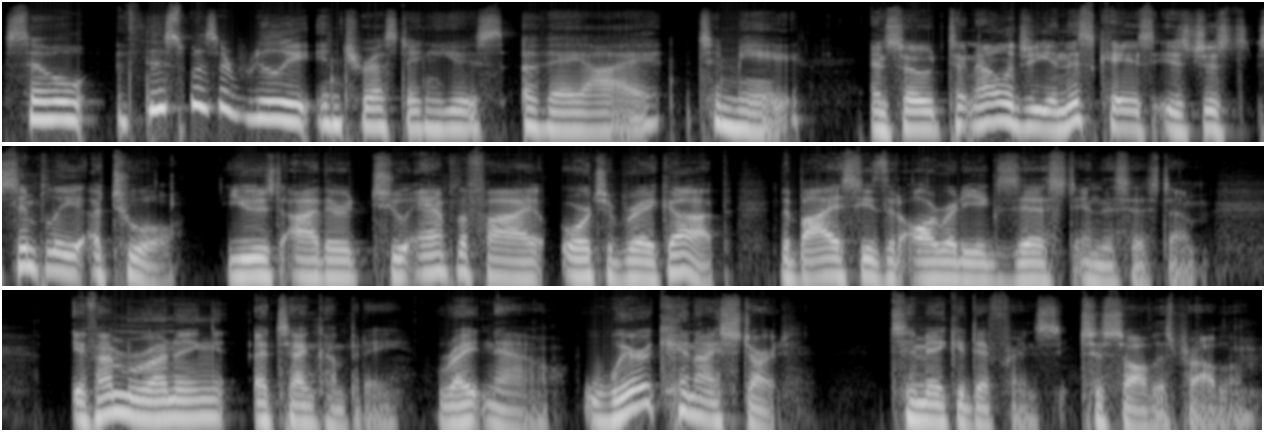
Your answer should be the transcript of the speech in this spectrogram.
So, this was a really interesting use of AI to me And so technology in this case is just simply a tool used either to amplify or to break up the biases that already exist in the system. If I'm running a tech company right now, where can I start to make a difference to solve this problem?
